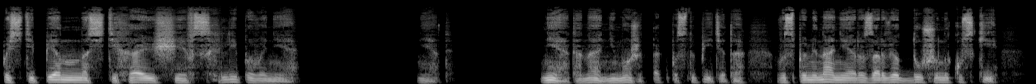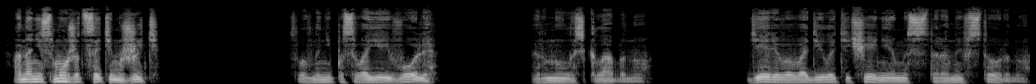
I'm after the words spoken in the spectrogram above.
постепенно стихающее всхлипывание? Нет. Нет, она не может так поступить. Это воспоминание разорвет душу на куски. Она не сможет с этим жить. Словно не по своей воле вернулась к Лабану. Дерево водило течением из стороны в сторону.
